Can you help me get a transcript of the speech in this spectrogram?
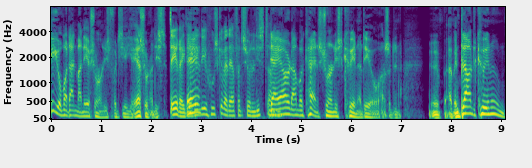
ved jo, hvordan man er journalist, fordi jeg er journalist. Det er rigtigt. Jeg Ja. kan ikke lige huske, hvad det er for en journalist. Der er jo en amerikansk journalistkvinde, det er jo altså den... Øh, en blond kvinde, en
